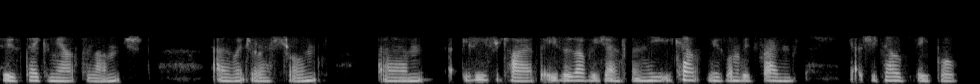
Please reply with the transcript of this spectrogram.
who's taken me out to lunch and went to a restaurant. Um, he's retired, but he's a lovely gentleman. He, he counts me as one of his friends. He actually tells people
